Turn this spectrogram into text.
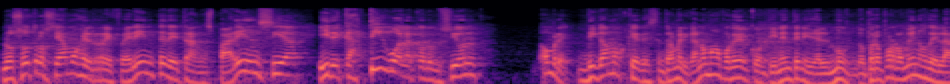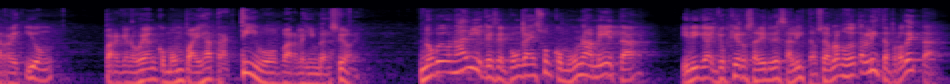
nosotros seamos el referente de transparencia y de castigo a la corrupción. Hombre, digamos que de Centroamérica, no vamos a poner del continente ni del mundo, pero por lo menos de la región para que nos vean como un país atractivo para las inversiones. No veo a nadie que se ponga eso como una meta y diga, yo quiero salir de esa lista. O sea, hablamos de otra lista, pero de esta.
